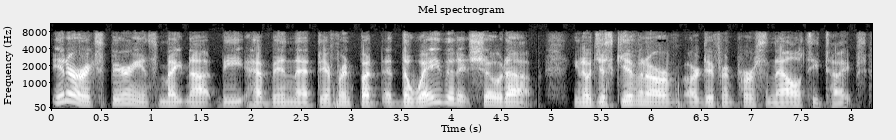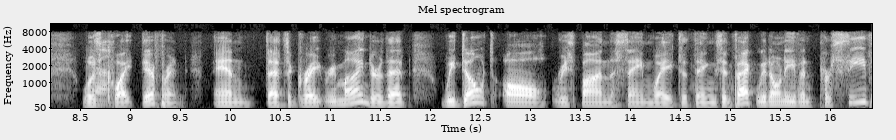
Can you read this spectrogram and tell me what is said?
inner experience might not be have been that different, but the way that it showed up, you know, just given our our different personality types, was yeah. quite different. And that's a great reminder that we don't all respond the same way to things. In fact, we don't even perceive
